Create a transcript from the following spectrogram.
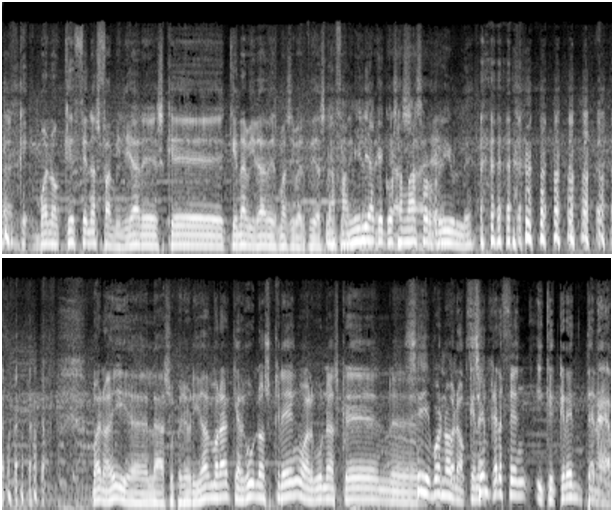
eh, que- bueno, qué cenas familiares, qué, qué navidades más divertidas. que La familia, qué cosa casa, más ¿eh? horrible. Bueno, ahí eh, la superioridad moral que algunos creen o algunas creen... eh, Sí, bueno, que siempre- la ejercen y que creen tener.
